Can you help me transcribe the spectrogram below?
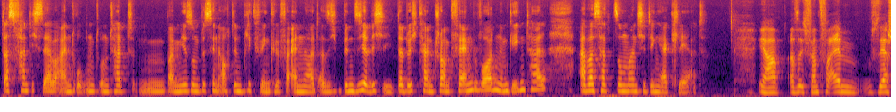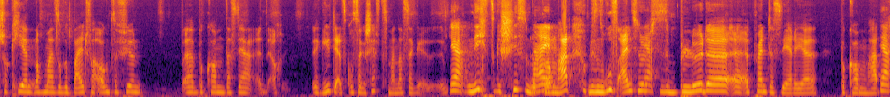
das fand ich sehr beeindruckend und hat mm, bei mir so ein bisschen auch den Blickwinkel verändert. Also ich bin sicherlich dadurch kein Trump-Fan geworden, im Gegenteil, aber es hat so manche Dinge erklärt. Ja, also ich fand es vor allem sehr schockierend, nochmal so geballt vor Augen zu führen äh, bekommen, dass der äh, auch er gilt ja als großer Geschäftsmann, dass er ja. nichts geschissen bekommen Nein. hat und diesen Ruf eigentlich nur ja. durch diese blöde äh, Apprentice-Serie bekommen hat. Ja.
